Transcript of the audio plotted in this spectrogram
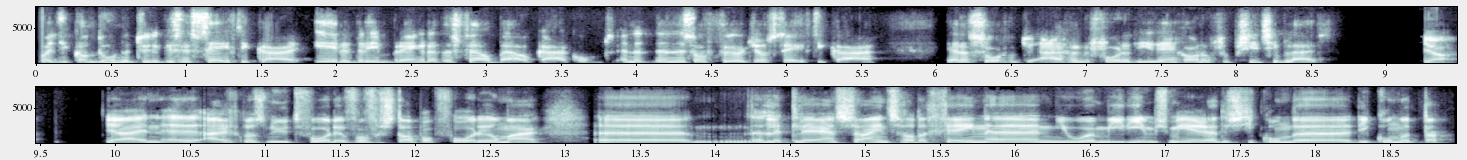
wat je kan doen natuurlijk, is een safety car eerder erin brengen dat het veld bij elkaar komt. En, en zo'n virtual safety car, ja, dat zorgt natuurlijk eigenlijk ervoor dat iedereen gewoon op zijn positie blijft. Ja, ja, en uh, eigenlijk was nu het voordeel voor Verstappen op voordeel. Maar uh, Leclerc en Sainz hadden geen uh, nieuwe mediums meer. Hè? Dus die konden, die konden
